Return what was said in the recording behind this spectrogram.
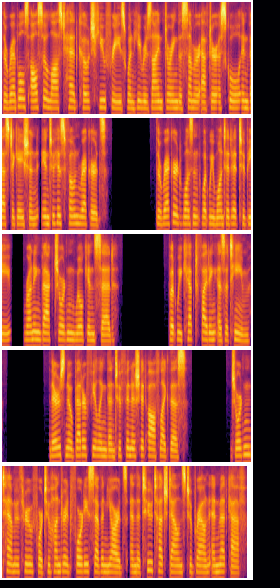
The Rebels also lost head coach Hugh Freeze when he resigned during the summer after a school investigation into his phone records. The record wasn't what we wanted it to be, running back Jordan Wilkins said. But we kept fighting as a team. There's no better feeling than to finish it off like this. Jordan Ta'amu threw for 247 yards and the two touchdowns to Brown and Metcalf.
